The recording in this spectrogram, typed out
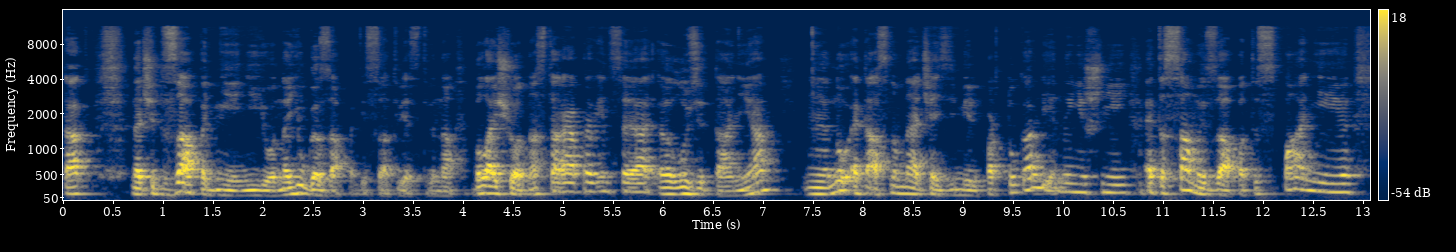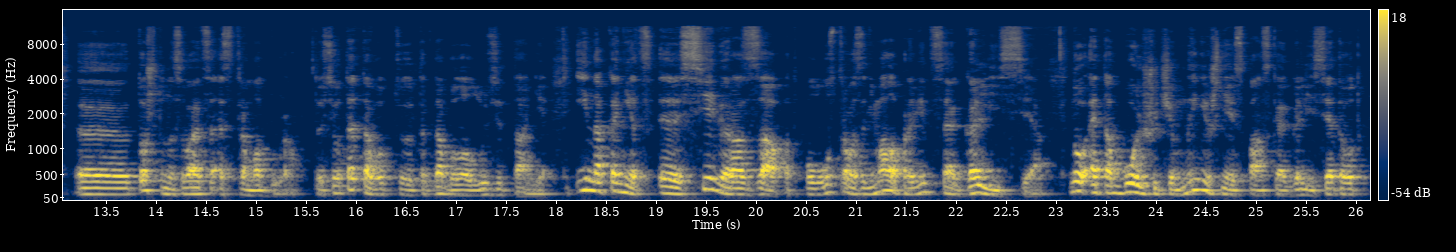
Так, значит, западнее нее, на юго-западе, соответственно, была еще одна старая провинция, э, Лузитания. Э, ну, это основная часть земель Португалии нынешней. Это самый запад Испании, э, то, что называется Эстромадура. То есть вот это вот э, тогда была Лузитания. И, наконец, северо-запад полуострова занимала провинция Галисия. Но это больше, чем нынешняя испанская Галисия. Это вот,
